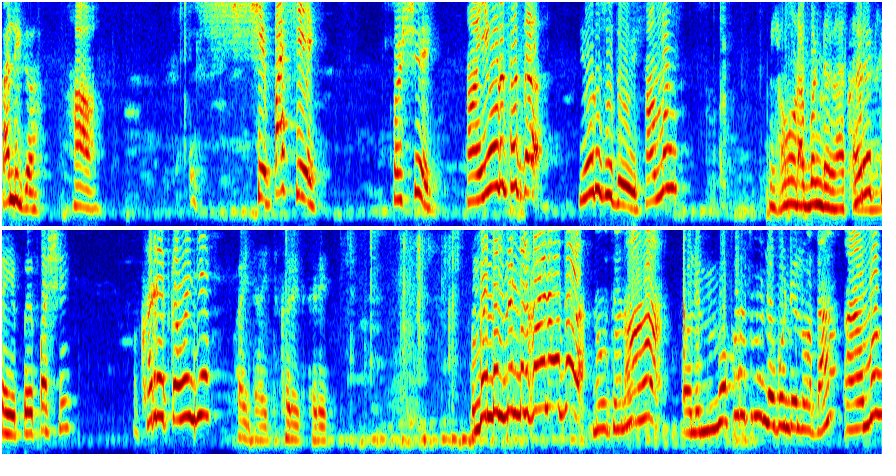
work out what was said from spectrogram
आली का? हा. शे पाचशे. पाचशे? हा एवढंच होतं. एवढंच होतं होय. हा मग? एवढा बंडल खरेत का हे प- पाचशे? खरेत का म्हणजे? आहेत आहेत खरेत खरेत बंडल बंडल काय नव्हतं? नव्हतं ना? हा. अरे मी मोकरच म्हणलं बंडेल होता. हा, मग?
